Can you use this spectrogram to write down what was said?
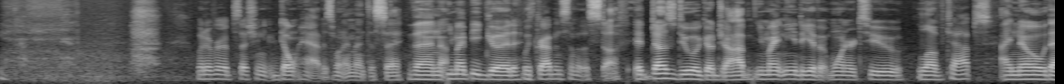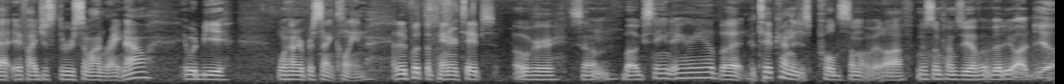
whatever obsession you don't have is what I meant to say, then you might be good with grabbing some of the stuff. It does do a good job. You might need to give it one or two love taps. I know that if I just threw some on right now, it would be 100% clean. I did put the painter tapes over some bug stained area, but the tape kind of just pulled some of it off. You know, sometimes you have a video idea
